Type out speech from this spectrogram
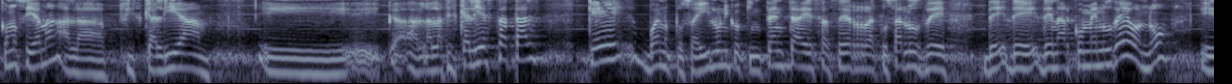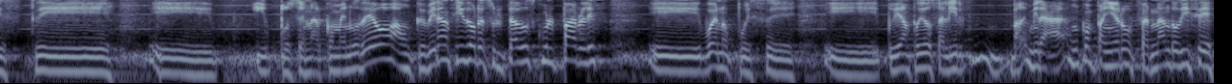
¿cómo se llama? A la Fiscalía, eh, a, la, Fiscalía Estatal, que, bueno, pues ahí lo único que intenta es hacer, acusarlos de, de, de, de narcomenudeo, ¿no? Este, eh, y pues de narcomenudeo, aunque hubieran sido resultados culpables, y bueno, pues eh, hubieran podido salir. Mira, un compañero, Fernando, dice,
